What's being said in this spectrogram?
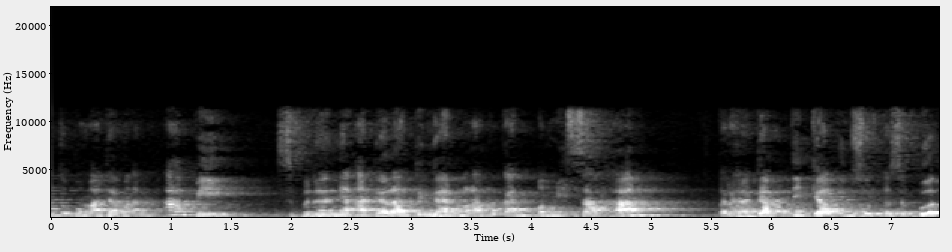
untuk pemadaman api sebenarnya adalah dengan melakukan pemisahan terhadap tiga unsur tersebut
